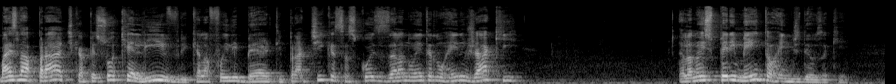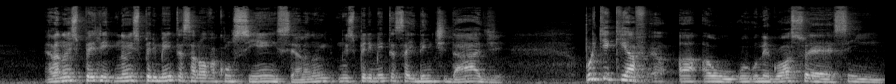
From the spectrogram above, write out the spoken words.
Mas na prática, a pessoa que é livre, que ela foi liberta e pratica essas coisas, ela não entra no reino já aqui. Ela não experimenta o reino de Deus aqui. Ela não, exper não experimenta essa nova consciência, ela não, não experimenta essa identidade. Por que, que a, a, a, o, o negócio é assim,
